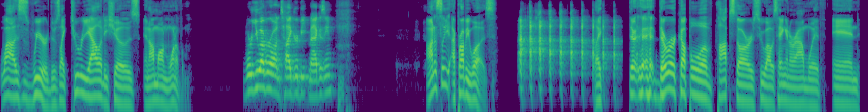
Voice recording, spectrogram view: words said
wow, this is weird. There's like two reality shows, and I'm on one of them. Were you ever on Tiger Beat magazine? Honestly, I probably was. Like there there were a couple of pop stars who I was hanging around with and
